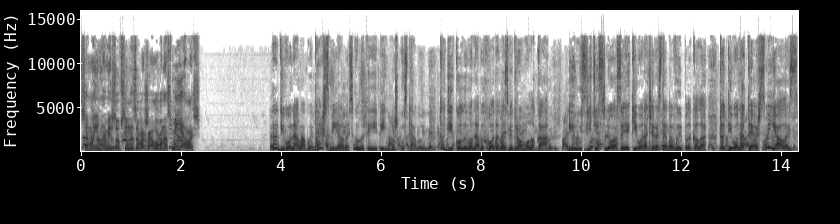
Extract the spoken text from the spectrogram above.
Це моїй мамі зовсім не заважало, вона сміялась. Тоді вона, мабуть, теж сміялась, коли ти їй підніжку ставив. Тоді, коли вона виходила з відром молока, і усі ті сльози, які вона через тебе виплакала, тоді вона теж сміялась.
